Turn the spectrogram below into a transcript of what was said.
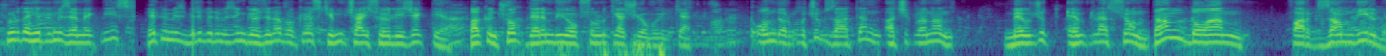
Şurada hepimiz emekliyiz. Hepimiz birbirimizin gözüne bakıyoruz kim çay söyleyecek diye. Bakın çok derin bir yoksulluk yaşıyor bu ülke. 14,5 zaten açıklanan mevcut enflasyondan doğan fark zam değil bu.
